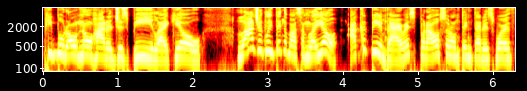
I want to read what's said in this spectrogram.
people don't know how to just be like, yo, logically think about something like, yo, I could be embarrassed, but I also don't think that it's worth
